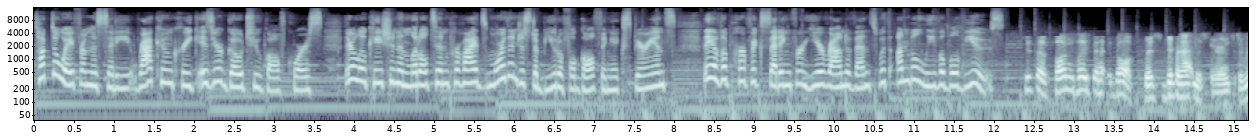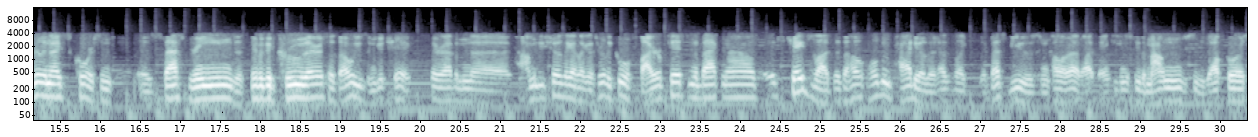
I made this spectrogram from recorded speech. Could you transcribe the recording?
Tucked away from the city, Raccoon Creek is your go to golf course. Their location in Littleton provides more than just a beautiful golfing experience, they have the perfect setting for year round events with unbelievable views. It's a fun place to golf. It's a different atmosphere, and it's a really nice course. And it's fast greens. They have a good crew there, so it's always in good shape. They're having uh, comedy shows. They got like this really cool fire pit in the back now. It's changed a lot. There's a whole, whole new patio that has like the best views in Colorado. I think you can just see the mountains, you see the golf course.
